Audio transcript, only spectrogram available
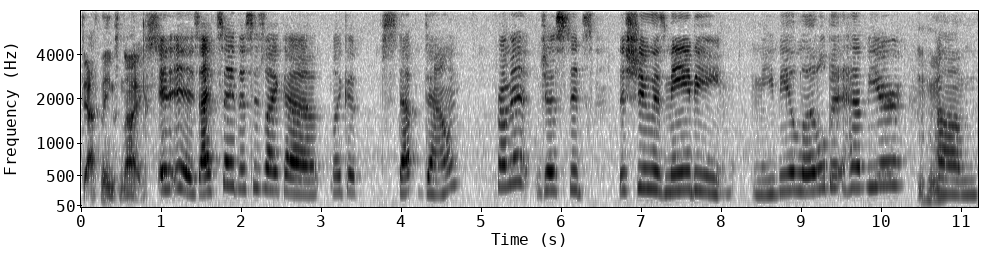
That thing's nice. It is. I'd say this is like a like a step down from it. Just it's this shoe is maybe maybe a little bit heavier. hmm Um,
